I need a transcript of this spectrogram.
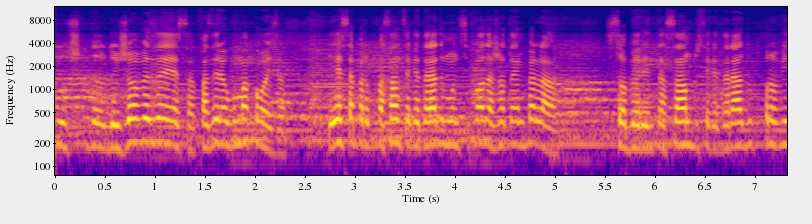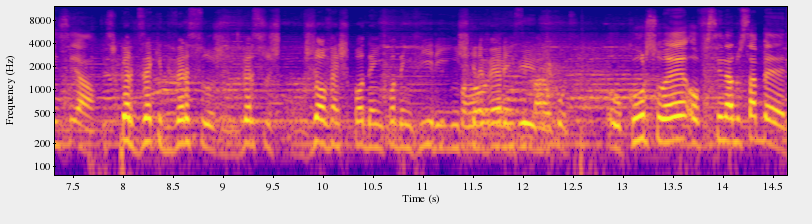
dos, dos jovens é essa, fazer alguma coisa. E essa é a preocupação do Secretariado Municipal da JMPLA, sob orientação do Secretariado Provincial. Isso quer dizer que diversos, diversos jovens podem, podem vir e inscreverem-se para o curso? O curso é Oficina do Saber,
